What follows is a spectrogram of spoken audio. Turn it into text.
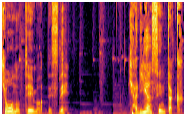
今日のテーマですねキャリア選択。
